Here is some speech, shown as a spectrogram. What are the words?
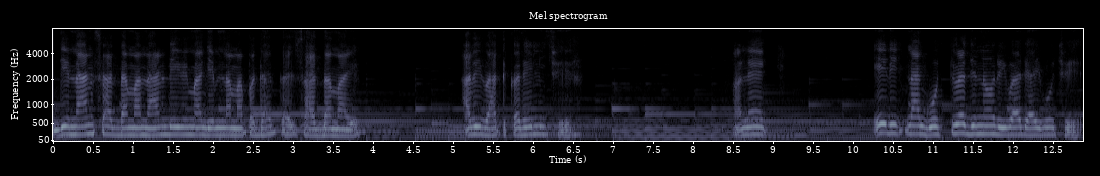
જે નાન શારદામાં નાન દેવીમાં જેમનામાં પધારતા શારદામાં આવી વાત કરેલી છે. અને એ રીતના ગોત્રજનો રિવાજ આવ્યો છે.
